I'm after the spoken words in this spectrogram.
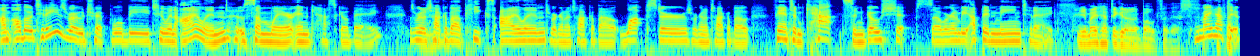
Um, although today's road trip will be to an island somewhere in Casco Bay, because we're going to talk about Peaks Island. We're going to talk about lobsters. We're going to talk about phantom cats and ghost ships. So we're going to be up in Maine today. You might have to get on a boat for this. You might have to,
